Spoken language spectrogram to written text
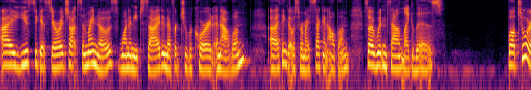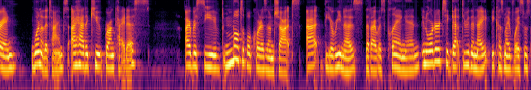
I used to get steroid shots in my nose, one in each side, in effort to record an album. Uh, I think that was for my second album, so I wouldn't sound like this. While touring, one of the times, I had acute bronchitis. I received multiple cortisone shots at the arenas that I was playing in in order to get through the night because my voice was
